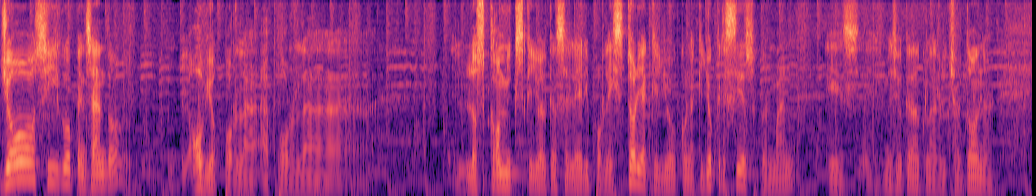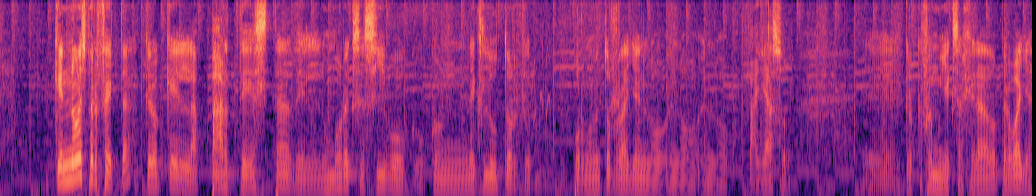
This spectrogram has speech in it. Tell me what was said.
yo sigo pensando, obvio por la, por la los cómics que yo alcancé a leer y por la historia que yo con la que yo crecí de Superman, es, me sigo quedando con la de Richard Donner que no es perfecta. Creo que la parte esta del humor excesivo con Lex Luthor, que por momentos raya en lo, en lo, payaso, eh, creo que fue muy exagerado. Pero vaya,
